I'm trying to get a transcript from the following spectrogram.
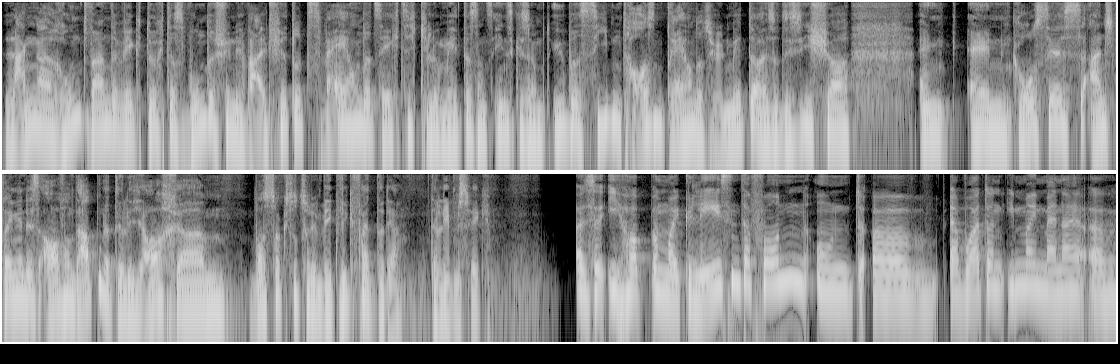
langer Rundwanderweg durch das wunderschöne Waldviertel. 260 Kilometer sind es insgesamt über 7300 Höhenmeter. Also das ist schon ein, ein großes, anstrengendes Auf und Ab natürlich auch. Ähm, was sagst du zu dem Weg? Wie gefällt dir der, der Lebensweg? Also ich habe einmal gelesen davon und äh, er war dann immer in meiner, äh,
